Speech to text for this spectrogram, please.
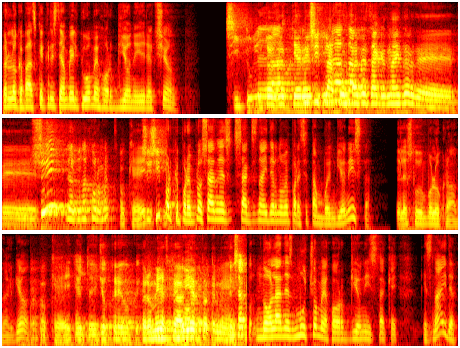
Pero lo que pasa es que Christian Bale tuvo mejor guion y dirección. Si tú le Entonces, das... ¿quieres si tú la le das culpa la- es de Zack Snyder de...? de... Sí, de alguna forma. Ok, Sí, sí, porque por ejemplo Zack, Zack Snyder no me parece tan buen guionista. Él estuvo involucrado en el guion. ok. Entonces yo creo que... Pero mira, estoy abierto a que me... Exacto. Nolan es mucho mejor guionista que, que Snyder.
